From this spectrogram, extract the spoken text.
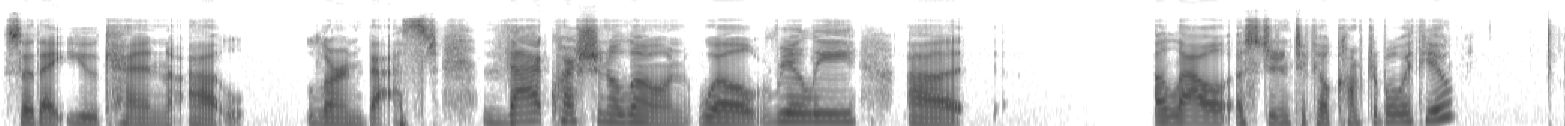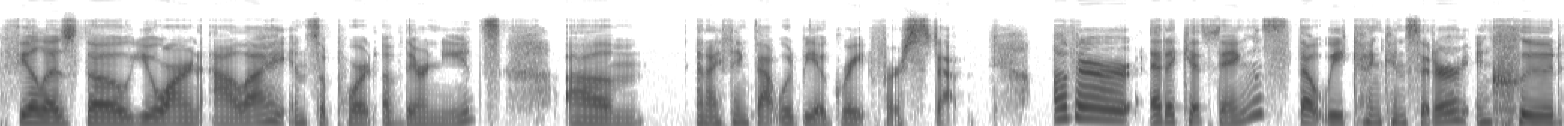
so that you can uh, learn best? That question alone will really uh, allow a student to feel comfortable with you feel as though you are an ally in support of their needs. Um, and I think that would be a great first step. Other etiquette things that we can consider include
